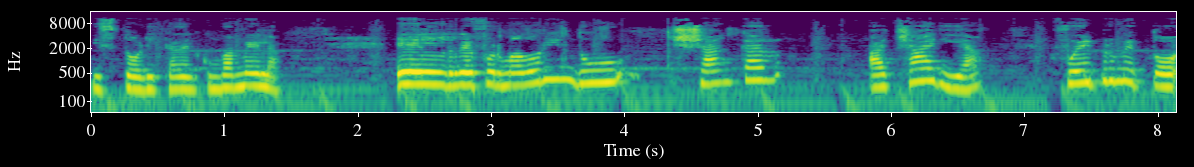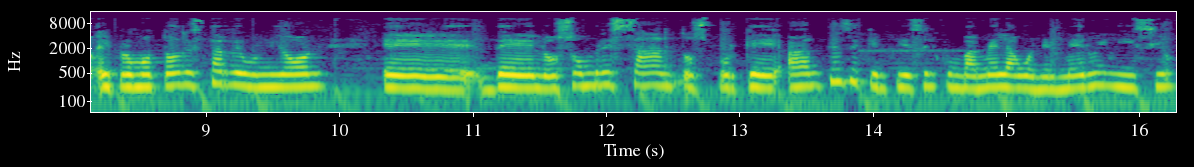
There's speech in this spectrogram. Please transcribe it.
histórica del Kumbamela. El reformador hindú Shankar Acharya fue el el promotor de esta reunión eh, de los hombres santos, porque antes de que empiece el Kumbamela o en el mero inicio,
